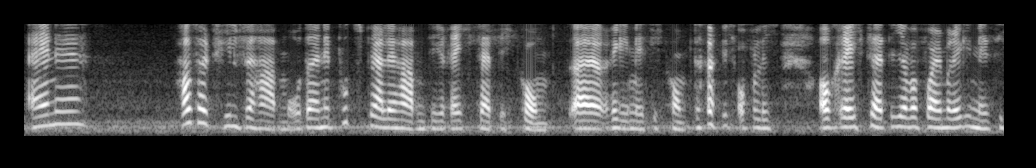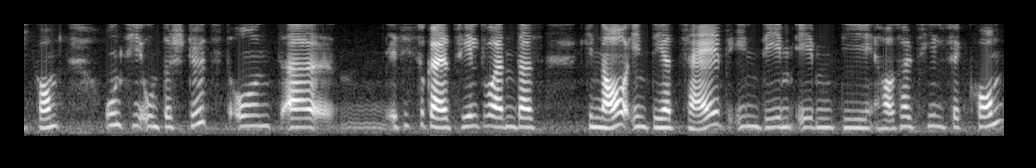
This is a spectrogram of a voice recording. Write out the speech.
eine Haushaltshilfe haben oder eine Putzperle haben, die rechtzeitig kommt, äh, regelmäßig kommt. ich hoffentlich auch rechtzeitig, aber vor allem regelmäßig kommt und sie unterstützt. Und äh, es ist sogar erzählt worden, dass genau in der Zeit, in dem eben die Haushaltshilfe kommt,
